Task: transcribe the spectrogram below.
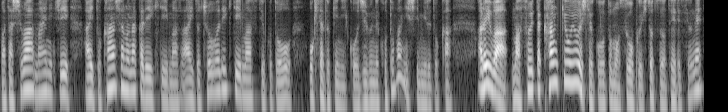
私は毎日愛と感謝の中で生きています愛と調和で生きていますということを起きた時にこう自分で言葉にしてみるとかあるいは、まあそういった環境を用意しておくこともすごく一つの手ですよね。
